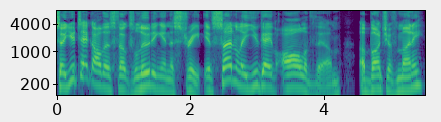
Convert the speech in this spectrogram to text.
So you take all those folks looting in the street. If suddenly you gave all of them a bunch of money,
